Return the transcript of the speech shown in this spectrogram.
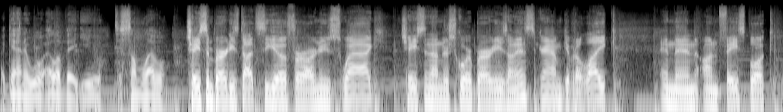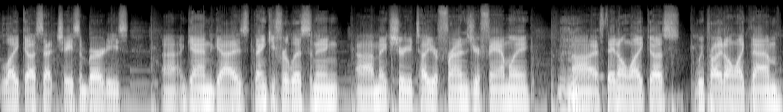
again, it will elevate you to some level. ChasingBirdies.co for our new swag. Chasing underscore birdies on Instagram. Give it a like. And then on Facebook, like us at Chasing Birdies. Uh, again, guys, thank you for listening. Uh, make sure you tell your friends, your family. Mhm. Uh, if they don't like us, we probably don't like them.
